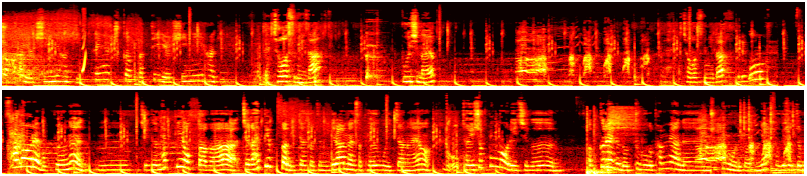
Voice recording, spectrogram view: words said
축하 열심히 하기. 생일 축하 파티 열심히 하기. 네, 적었습니다. 보이시나요? 네, 적었습니다. 그리고 3월의 목표는 음, 지금 해피 오빠가 제가 해피 오빠 밑에서 좀 일하면서 배우고 있잖아요. 저희 쇼핑몰이 지금 업그레이드 노트북을 판매하는 쇼핑몰이거든요. 거기서 좀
